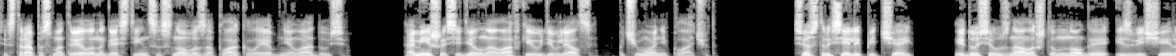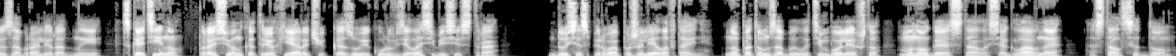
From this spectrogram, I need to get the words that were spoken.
Сестра посмотрела на гостинцы, снова заплакала и обняла Дусю. А Миша сидел на лавке и удивлялся, почему они плачут. Сестры сели пить чай, и Дуся узнала, что многое из вещей разобрали родные. Скотину, поросенка, трех ярочек, козу и кур взяла себе сестра, Дуся сперва пожалела в тайне, но потом забыла, тем более, что многое осталось, а главное — остался дом.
